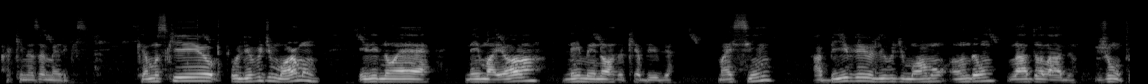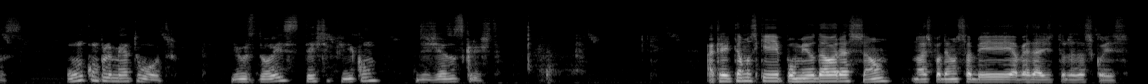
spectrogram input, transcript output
aqui nas Américas. Cremos que o livro de Mormon, ele não é nem maior nem menor do que a Bíblia, mas sim a Bíblia e o livro de Mormon andam lado a lado, juntos. Um complementa o outro. E os dois testificam de Jesus Cristo. Acreditamos que por meio da oração nós podemos saber a verdade de todas as coisas.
